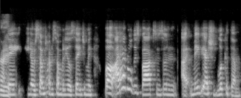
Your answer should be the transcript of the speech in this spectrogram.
right? They, you know, sometimes somebody will say to me, "Well, I had all these boxes, and I, maybe I should look at them."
